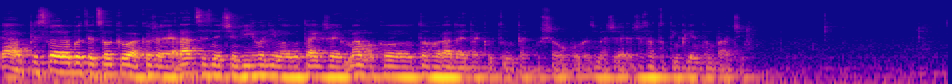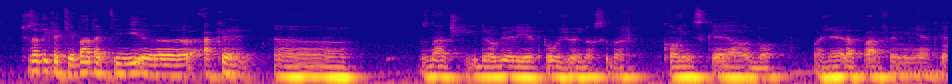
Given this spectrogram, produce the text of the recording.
ja pri svojej robote celkovo akože rád si s niečím vyhodím, alebo tak, že mám okolo toho rád aj takú, tú, takú show, povedzme, že, že sa to tým klientom páči. Čo sa týka teba, tak ty uh, aké uh, značky drogerie používaš na seba? Kolínske alebo máš aj rád parfémy nejaké?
